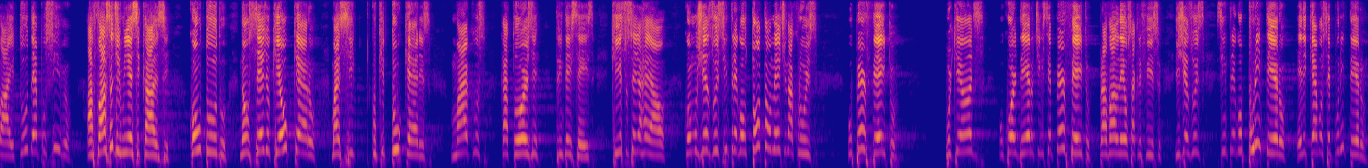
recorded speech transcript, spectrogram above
Pai, tudo é possível. Afasta de mim esse cálice. Contudo, não seja o que eu quero, mas se, o que tu queres. Marcos 14, 36. Que isso seja real. Como Jesus se entregou totalmente na cruz, o perfeito. Porque antes o cordeiro tinha que ser perfeito para valer o sacrifício. E Jesus se entregou por inteiro. Ele quer você por inteiro.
